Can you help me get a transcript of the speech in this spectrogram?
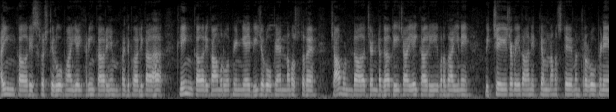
ऐङ्कारिसृष्टिरूपायै ह्रीङ्कारीं प्रतिपालिकाः क्लीङ्कारिकामरूपिण्यै बीजरूपेण नमस्तते, चामुण्डा चण्डघाती च वरदायिने विच्छेचवेदा नित्यं नमस्ते मन्त्ररूपिणे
